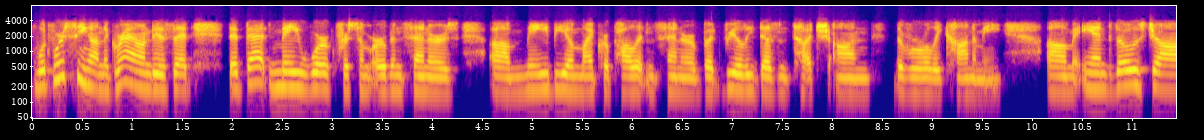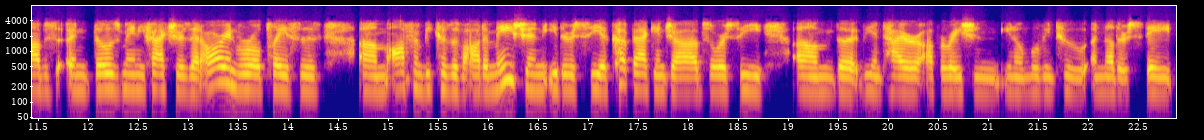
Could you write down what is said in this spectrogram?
What we're seeing on the ground is that that, that may work for some urban centers, um, maybe a micropolitan center, but really doesn't touch on the rural economy. Um, and those jobs and those manufacturers that are in rural places, um, often because of automation, either see a cutback in jobs or see um, the the entire operation, you know, moving to another state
